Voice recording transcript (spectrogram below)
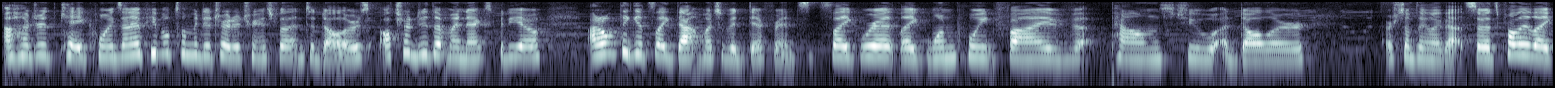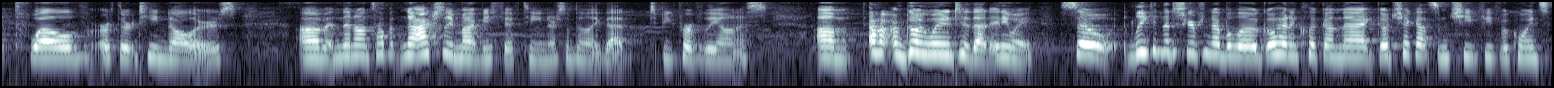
100k coins. I know people told me to try to transfer that into dollars. I'll try to do that in my next video. I don't think it's like that much of a difference. It's like we're at like 1.5 pounds to a dollar or something like that. So it's probably like 12 or 13 dollars. Um, and then on top of no, actually, it might be 15 or something like that. To be perfectly honest. Um, I'm going way into that anyway. So link in the description down below. Go ahead and click on that. Go check out some cheap FIFA coins.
